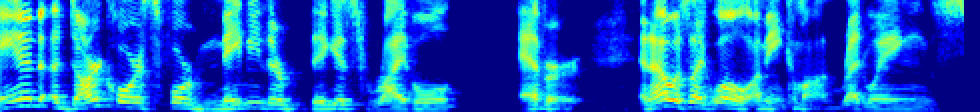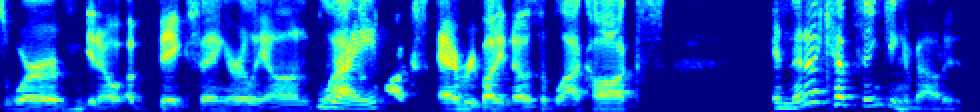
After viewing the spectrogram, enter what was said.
and a dark horse for maybe their biggest rival ever. And I was like, well, I mean, come on. Red Wings were, you know, a big thing early on. Blackhawks, right. everybody knows the Blackhawks. And then I kept thinking about it.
